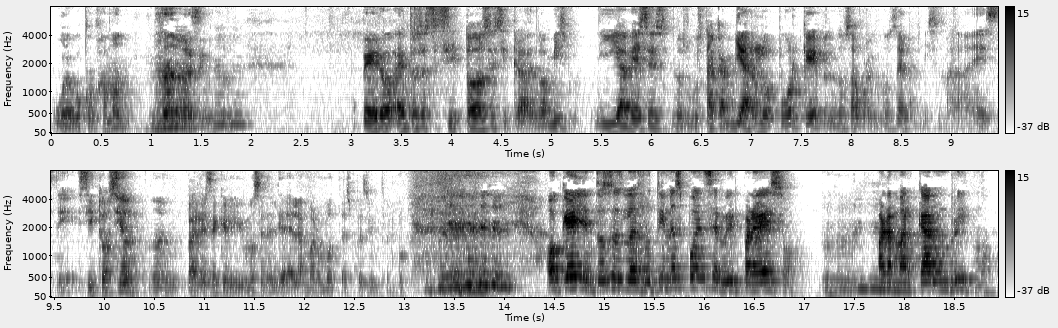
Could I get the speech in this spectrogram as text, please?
huevo con jamón. Así, Pero entonces sí, todo se ciclaba en lo mismo. Y a veces nos gusta cambiarlo porque pues, nos aburrimos de la misma este, situación. Parece que vivimos en el Día de la Marmota después de un tiempo. ok, entonces las rutinas pueden servir para eso, para marcar un ritmo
